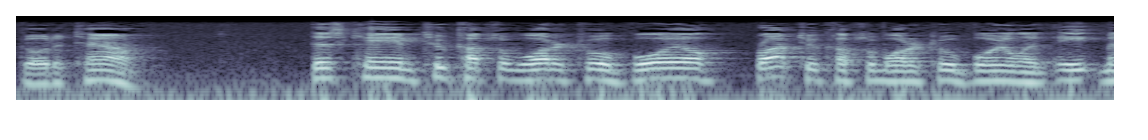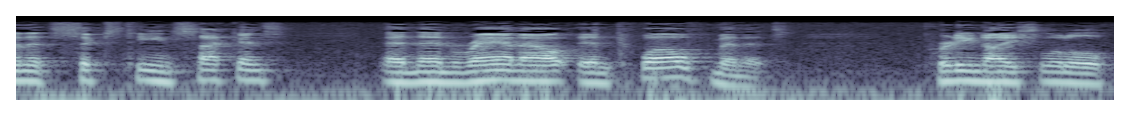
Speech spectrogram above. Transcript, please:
go to town. This came two cups of water to a boil, brought two cups of water to a boil in 8 minutes 16 seconds, and then ran out in 12 minutes. Pretty nice little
